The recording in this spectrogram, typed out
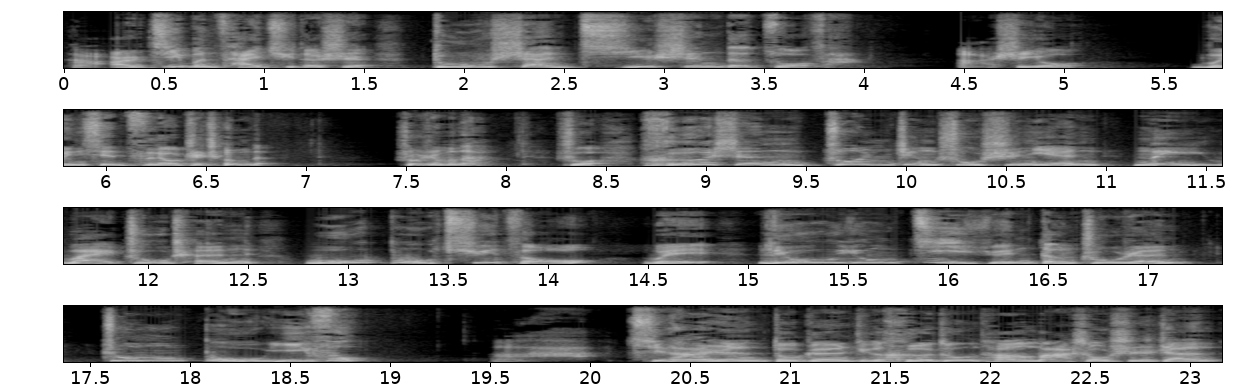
啊，而基本采取的是独善其身的做法啊，是有文献资料支撑的。说什么呢？说和珅专政数十年，内外诸臣无不驱走，唯刘墉、纪云等诸人终不依附。啊，其他人都跟这个何中堂马首是瞻，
